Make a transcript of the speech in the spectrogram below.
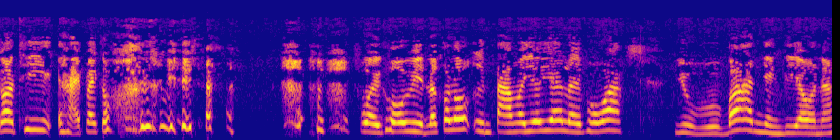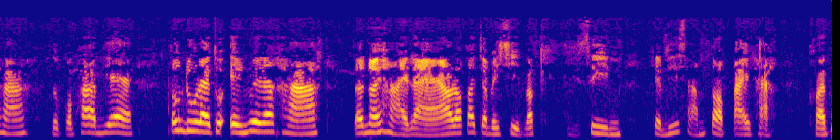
ก็ที่หายไปก็เพราะเรื่องนี้ป่วยโควิด แล้วก็โรคอื่นตามมาเยอะแยะเลย เพราะว่า อยู่บ้านอย่างเดียวนะคะ สุขภาพแย่ต้องดูแลตัวเองด้วยนะคะ แล้วน้อยหายแล้วแล้วก็จะไปฉีดวัคซีนเข็มที่สามต่อไปค่ะ ขอให้เ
